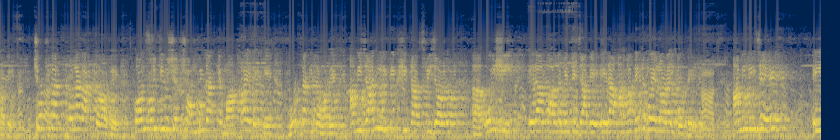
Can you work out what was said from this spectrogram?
হবে। চোখ কান খোলা রাখতে হবে। কনস্টিটিউশন সংবিধানকে মাথায় রেখে ভোটটা দিতে হবে। আমি জানি দীপশিতা, সৃজন ঐশী, এরা পার্লামেন্টে যাবে, এরা আমাদের হয়ে লড়াই করবে। আমি নিজে এই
